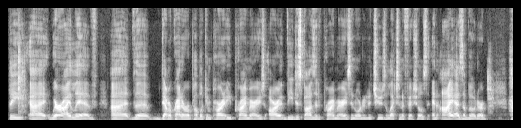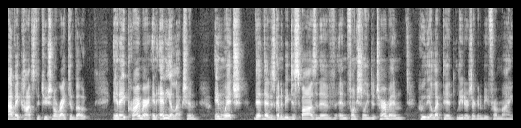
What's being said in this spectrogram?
the uh, where I live, uh, the Democrat or Republican Party primaries are the dispositive primaries in order to choose election officials. And I, as a voter, have a constitutional right to vote in a primary, in any election in which that, that is going to be dispositive and functionally determine who the elected leaders are going to be from my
